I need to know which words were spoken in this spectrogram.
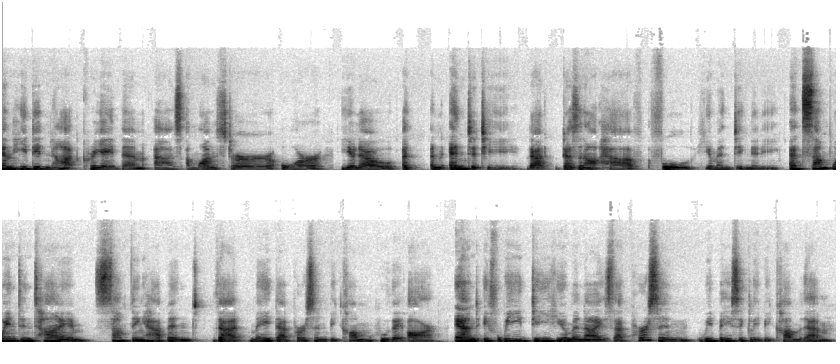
And He did not create them as a monster or, you know, a, an entity that does not have full human dignity. At some point in time, something happened that made that person become who they are. And if we dehumanize that person, we basically become them.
